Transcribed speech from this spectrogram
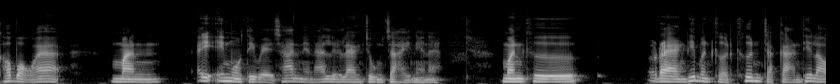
เขาบอกว่ามันไอ้ไอ้ motivation เนี่ยนะหรือแรงจูงใจเนี่ยนะมันคือแรงที่มันเกิดขึ้นจากการที่เรา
